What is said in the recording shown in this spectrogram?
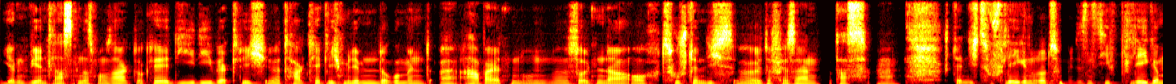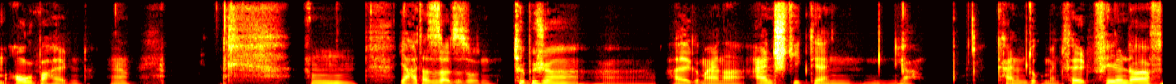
irgendwie entlasten, dass man sagt, okay, die, die wirklich äh, tagtäglich mit dem Dokument äh, arbeiten und äh, sollten da auch zuständig äh, dafür sein, das äh, ständig zu pflegen oder zumindest die Pflege im Auge behalten. Ja. Ähm, ja, das ist also so ein typischer äh, allgemeiner Einstieg, der in ja, keinem Dokument fehl fehlen darf.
